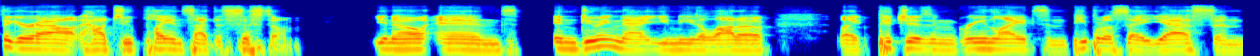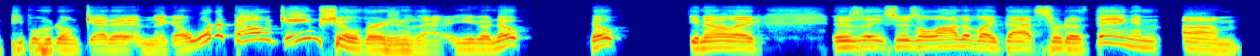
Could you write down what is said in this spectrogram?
figure out how to play inside the system, you know, and in doing that, you need a lot of like pitches and green lights and people to say yes and people who don't get it and they go, what about a game show version of that? And you go, nope, nope. You know, like there's a, so there's a lot of like that sort of thing. And, um,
